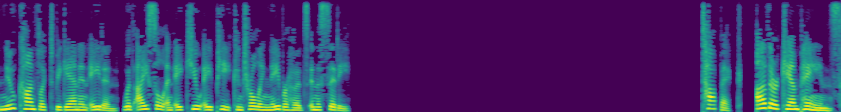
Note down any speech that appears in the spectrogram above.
new conflict began in Aden, with ISIL and AQAP controlling neighborhoods in the city. Topic. Other campaigns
